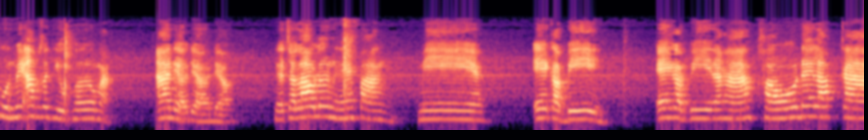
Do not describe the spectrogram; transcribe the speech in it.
คุณไม่ up skill เพิ่มอะอะเดี๋ยวเดี๋ยวเดี๋ยว เดี๋ยวจะเล่าเรื่องหนึ่งให้ฟัง มี A กับ B A กับ B นะคะเขาได้รับกา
